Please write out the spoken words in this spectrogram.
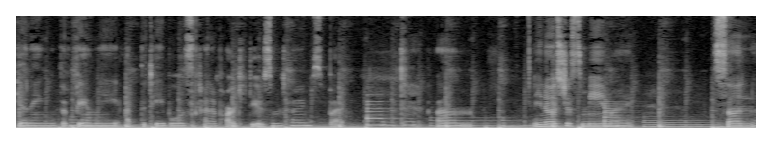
getting the family at the table is kind of hard to do sometimes, but um, you know, it's just me and my son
